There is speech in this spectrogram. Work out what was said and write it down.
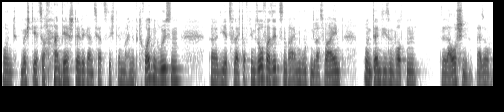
und möchte jetzt auch mal an der Stelle ganz herzlich denn meine Betreuten grüßen, äh, die jetzt vielleicht auf dem Sofa sitzen bei einem guten Glas Wein und dann diesen Worten lauschen. Also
